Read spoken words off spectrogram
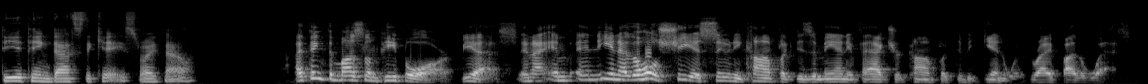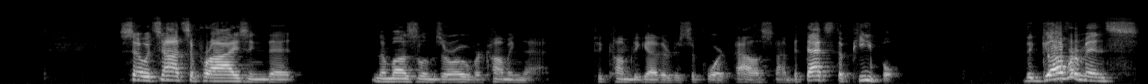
Do you think that's the case right now? I think the Muslim people are, yes. And I and, and you know, the whole Shia Sunni conflict is a manufactured conflict to begin with, right, by the West. So it's not surprising that the Muslims are overcoming that to come together to support Palestine. But that's the people. The governments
